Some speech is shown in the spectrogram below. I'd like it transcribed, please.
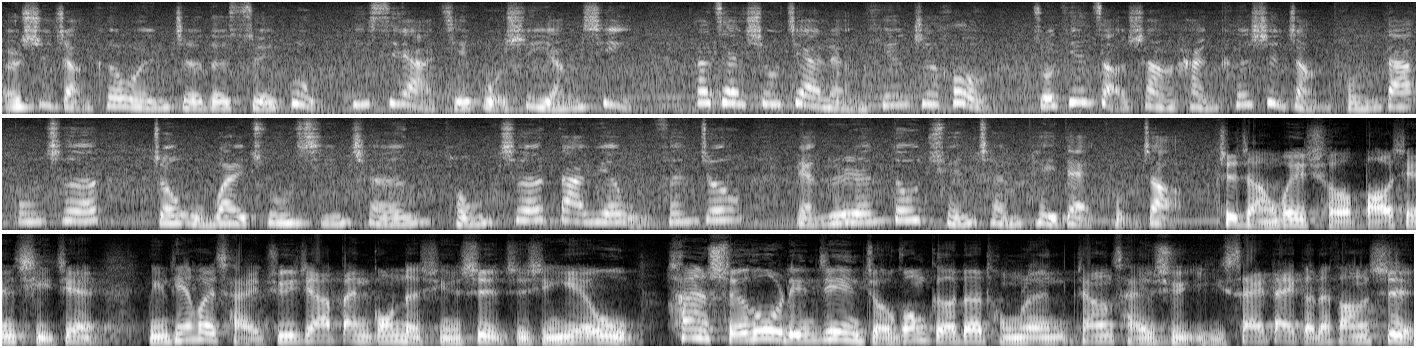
而市长柯文哲的随护 PCR 结果是阳性，他在休假两天之后，昨天早上和柯市长同搭公车，中午外出行程同车大约五分钟，两个人都全程佩戴口罩。市长为求保险起见，明天会采居家办公的形式执行业务，和随户临近九宫格的同仁将采取以塞代隔的方式，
